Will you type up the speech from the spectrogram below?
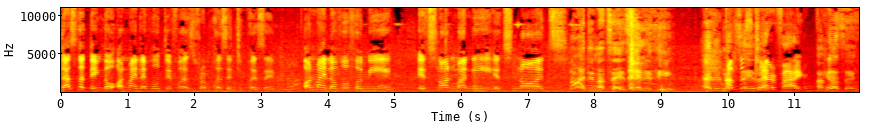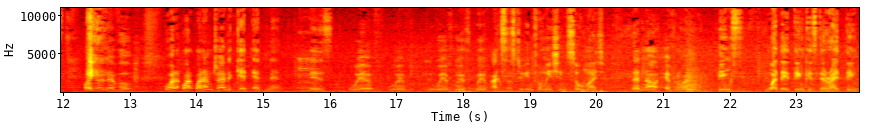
that's the thing though. On my level differs from person to person. On my level, for me, it's not money. It's not. No, I did not say it's anything. I did not I'm say just that. clarifying. I'm because- just saying on your level. What what, what I'm trying to get at ne, Mm. is we've we've we've we've we've access to information so much that now everyone thinks what they think is the right thing.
